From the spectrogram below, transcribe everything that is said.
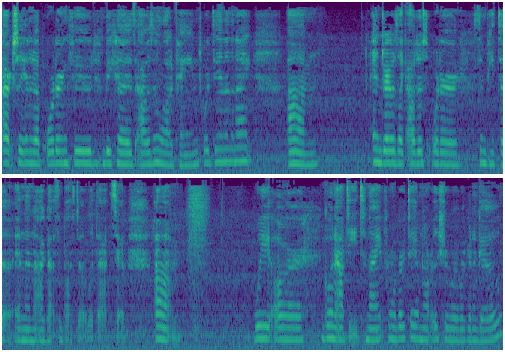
actually ended up ordering food because I was in a lot of pain towards the end of the night. Um, and Dre was like, I'll just order some pizza and then I got some pasta with that. So, um, we are going out to eat tonight for my birthday. I'm not really sure where we're gonna go.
